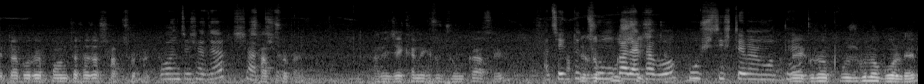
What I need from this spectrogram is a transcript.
এটা পড়বে পঞ্চাশ হাজার সাতশো টাকা। পঞ্চাশ হাজার সাতশো। টাকা। আর যেখানে কিছু ঝুমকা আছে আচ্ছা একটু ঝুমকা দেখাবো পুশ সিস্টেমের মধ্যে। এগুলো পুষগুলো গোল্ডের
